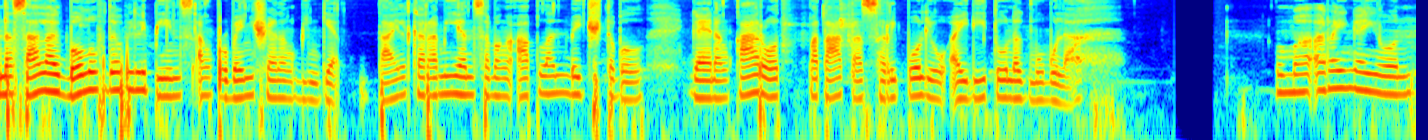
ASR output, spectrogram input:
na salad bowl of the Philippines ang probensya ng Benguet dahil karamihan sa mga upland vegetable gaya ng karot, patatas, repolyo ay dito nagmumula. Umaaray ngayon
